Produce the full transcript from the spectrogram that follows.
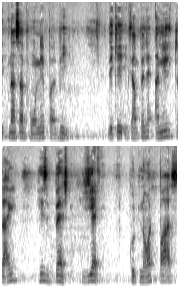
इतना सब होने पर भी। देखिए एग्ज़ाम्पल है Anil try his best yet could not pass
